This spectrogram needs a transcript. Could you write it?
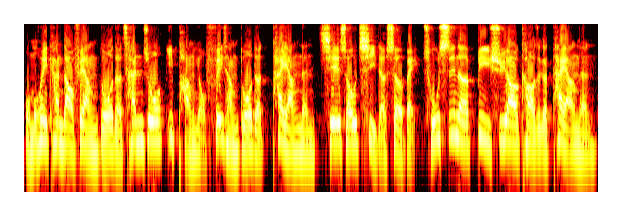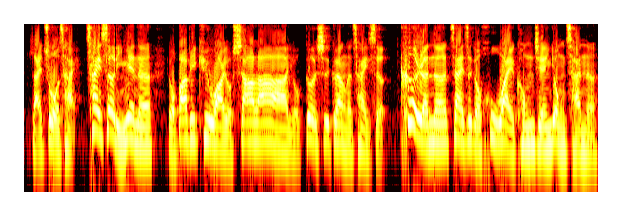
我们会看到非常多的餐桌，一旁有非常多的太阳能接收器的设备。厨师呢，必须要靠这个太阳能来做菜。菜色里面呢，有 barbecue 啊，有沙拉啊，有各式各样的菜色。客人呢，在这个户外空间用餐呢，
